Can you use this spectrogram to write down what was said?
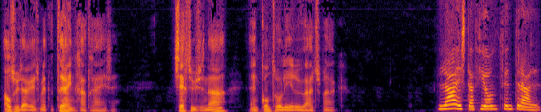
als u daar eens met de trein gaat reizen. Zegt u ze na en controleer uw uitspraak. La estación central.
